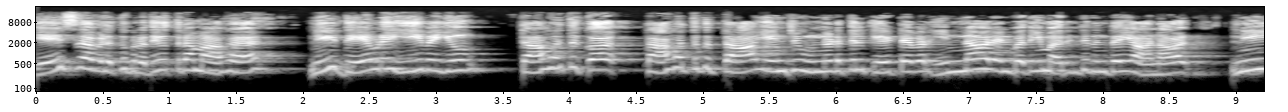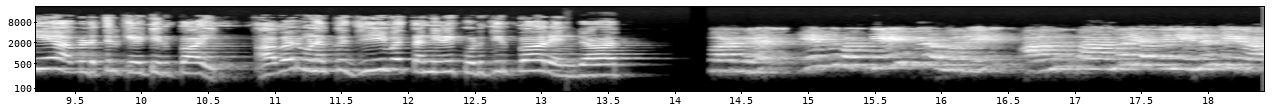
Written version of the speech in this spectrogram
இயேசு அவளுக்கு பிரதியுத்தரமாக நீ தேவடைய ஈவையும் தாகத்துக்கா தாகத்துக்கு தா என்று உன்னிடத்தில் கேட்டவர் இன்னார் என்பதையும் அறிந்திருந்தே ஆனால் நீயே அவரிடத்தில் கேட்டிருப்பாய். அவர் உனக்கு ஜீவ தண்ணீரை கொடுத்திருப்பார் என்றார். என்ன செய்யறா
